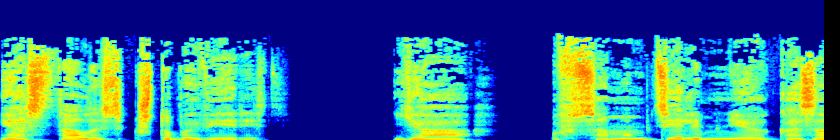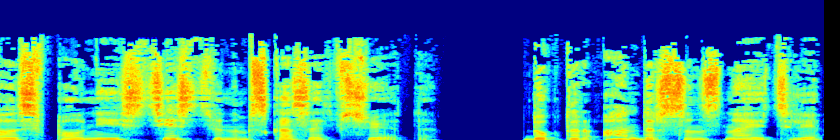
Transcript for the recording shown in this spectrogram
и осталась, чтобы верить. Я... В самом деле, мне казалось вполне естественным сказать все это. Доктор Андерсон, знаете ли,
